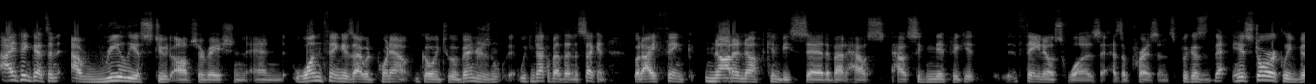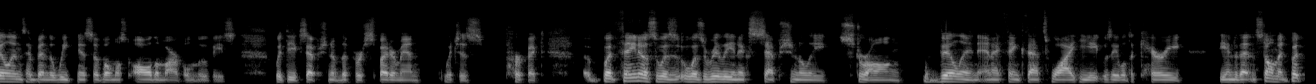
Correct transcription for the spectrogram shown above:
I think that's an, a really astute observation. And one thing is, I would point out, going to Avengers, and we can talk about that in a second. But I think not enough can be said about how how significant Thanos was as a presence, because that, historically, villains have been the weakness of almost all the Marvel movies, with the exception of the first Spider-Man, which is perfect. But Thanos was was really an exceptionally strong villain, and I think that's why he was able to carry the end of that installment. But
